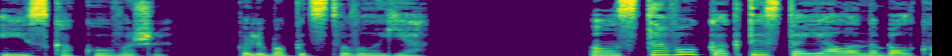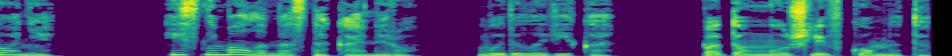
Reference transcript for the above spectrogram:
И с какого же? полюбопытствовала я. «С того, как ты стояла на балконе и снимала нас на камеру», — выдала Вика. Потом мы ушли в комнату,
